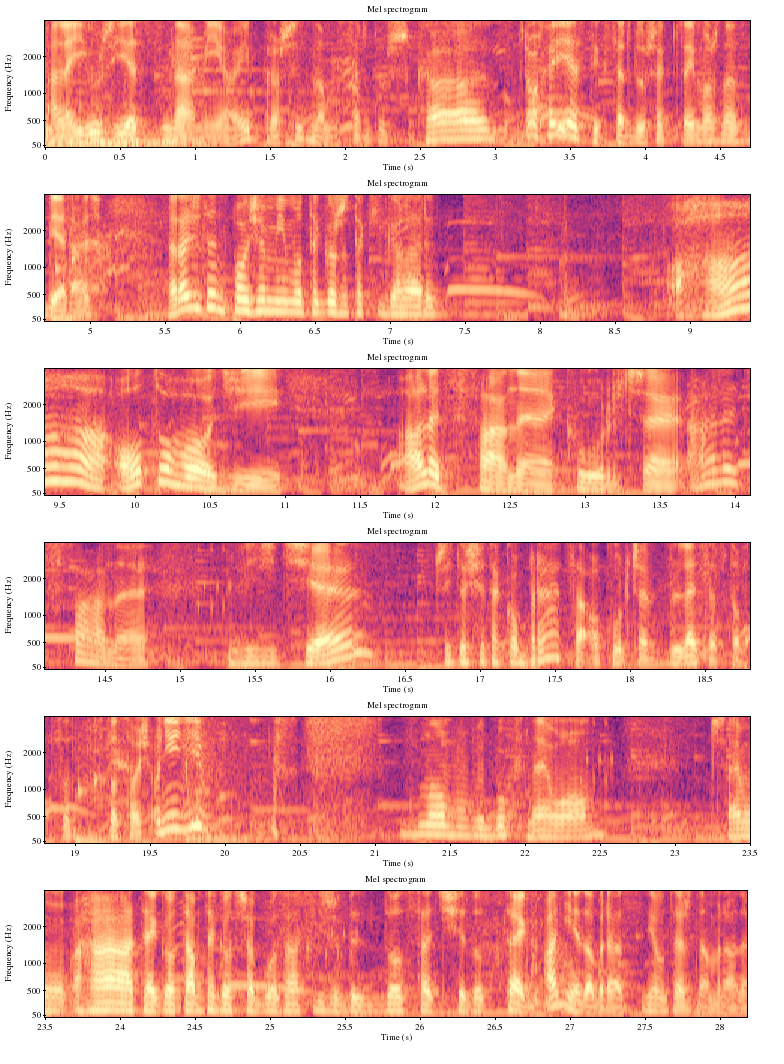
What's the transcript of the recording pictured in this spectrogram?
ale już jest z nami. Oj, proszę, znowu serduszko. Trochę jest tych serduszek tutaj, można zbierać. Na razie ten poziom, mimo tego, że taki galary... Aha, o to chodzi. Ale cwane, kurcze, ale cwane. Widzicie? Czyli to się tak obraca. O kurczę, wlecę w to, w, co, w to coś. O nie, nie! Znowu wybuchnęło. Czemu? Aha, tego, tamtego trzeba było załatwić, żeby dostać się do tego. A nie, dobra, z nią też dam radę.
